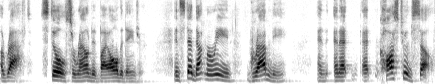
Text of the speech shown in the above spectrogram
a raft, still surrounded by all the danger. Instead, that Marine grabbed me and, and at, at cost to himself,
